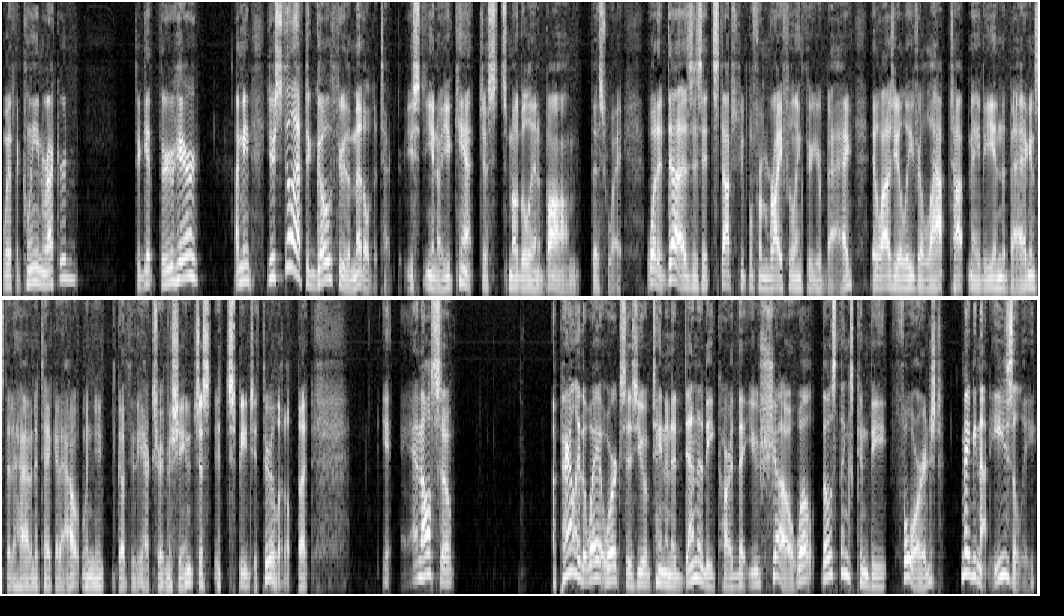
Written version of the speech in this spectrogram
with a clean record to get through here? I mean, you still have to go through the metal detector. You, you know, you can't just smuggle in a bomb this way. What it does is it stops people from rifling through your bag. It allows you to leave your laptop maybe in the bag instead of having to take it out when you go through the X-ray machine. It just it speeds you through a little. But and also, apparently, the way it works is you obtain an identity card that you show. Well, those things can be forged, maybe not easily,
